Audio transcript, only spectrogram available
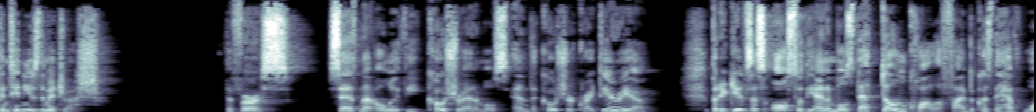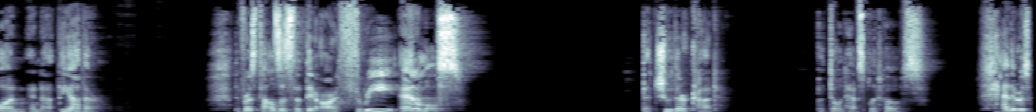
Continues the Midrash. The verse says not only the kosher animals and the kosher criteria, but it gives us also the animals that don't qualify because they have one and not the other. The verse tells us that there are three animals that chew their cud, but don't have split hooves. And there is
